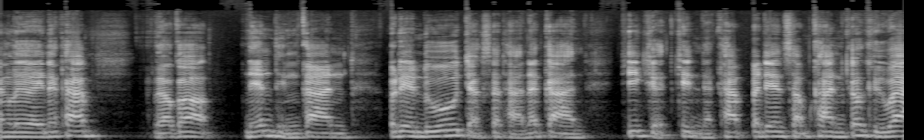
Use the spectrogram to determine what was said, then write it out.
งเลยนะครับ แล้วก็เน้นถึงการเรียนรู้จากสถานการณ์ ที่เกิดขึ้นนะครับ ประเด็นสำคัญก็คือว่า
